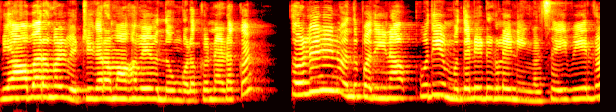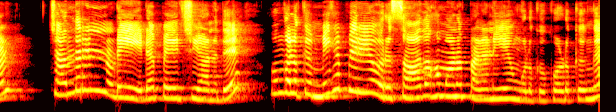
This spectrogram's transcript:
வியாபாரங்கள் வெற்றிகரமாகவே வந்து உங்களுக்கு நடக்கும். தொழிலில் வந்து பார்த்தீங்கன்னா புதிய முதலீடுகளை நீங்கள் செய்வீர்கள். சந்திரனுடைய இடப்பெயர்ச்சியானது உங்களுக்கு மிகப்பெரிய ஒரு சாதகமான பலனையே உங்களுக்கு கொடுக்குங்க.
